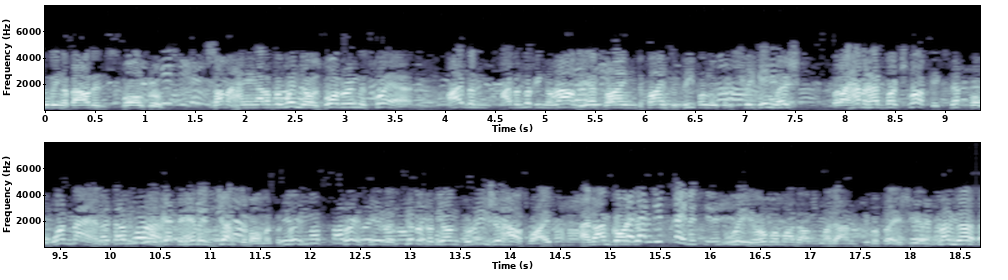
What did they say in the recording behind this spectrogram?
moving about in small groups. Some are hanging out of the windows bordering the square. I've been I've been looking around here trying to find some people who can speak English, but I haven't had much luck except for one man. We'll get to him in just a moment. But first, first here's a typical young Parisian housewife, and I'm going to. Madame Dupre, monsieur. Oui, oh, madame, madame, s'il vous plaît. She is slender,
